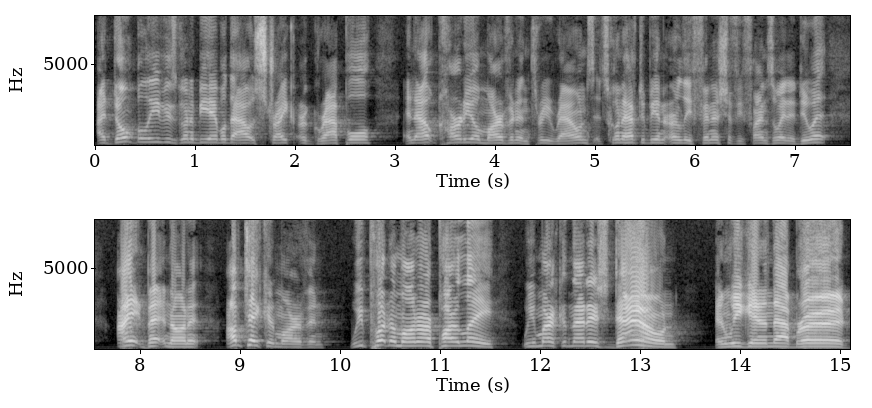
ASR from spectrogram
I don't believe he's going to be able to outstrike or grapple and out cardio Marvin in three rounds. It's going to have to be an early finish if he finds a way to do it. I ain't betting on it. I'm taking Marvin. We put him on our parlay. We marking that ish down, and we getting that bread.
